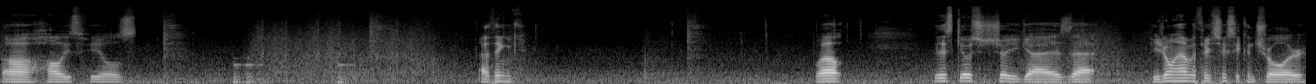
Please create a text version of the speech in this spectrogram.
Oh, Holly's feels. I think... Well, this goes to show you guys that if you don't have a 360 controller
